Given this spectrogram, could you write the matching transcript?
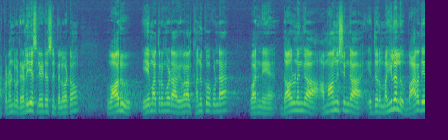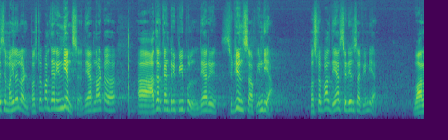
అక్కడ ఉన్న రిలీజియస్ లీడర్స్ని పిలవటం వారు ఏమాత్రం కూడా వివరాలు కనుక్కోకుండా వారిని దారుణంగా అమానుషంగా ఇద్దరు మహిళలు భారతదేశ మహిళలు వాళ్ళు first of all they are Indians they are not other country people they are citizens of India first of all they are citizens of India వాళ్ళ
